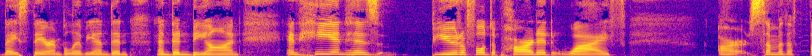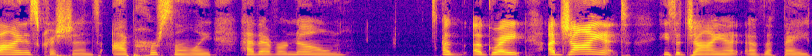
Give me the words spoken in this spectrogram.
based there in Bolivia and then and then beyond. And he and his beautiful departed wife are some of the finest Christians I personally have ever known. A, a great, a giant. He's a giant of the faith.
